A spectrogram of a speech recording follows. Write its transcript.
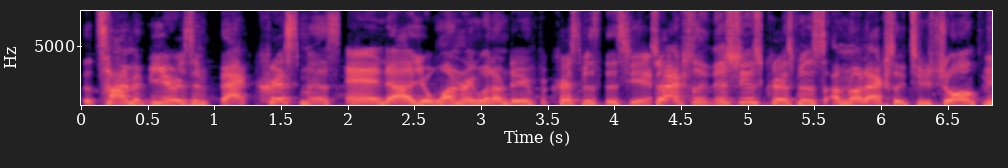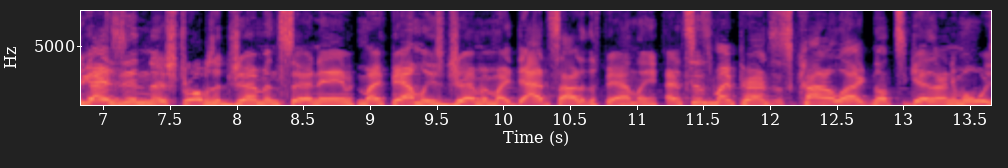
the time of year is in fact Christmas and uh, you're wondering what I'm doing for Christmas this year. So actually this year's Christmas, I'm not actually too sure. If you guys didn't know, Straub's a German surname. My family's German, my dad's side of the family. And since my parents is kind of like not together anymore, we,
